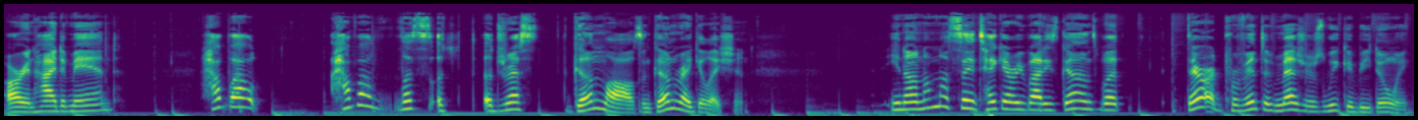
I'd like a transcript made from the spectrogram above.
are in high demand, how about how about let's address gun laws and gun regulation? You know, and I'm not saying take everybody's guns, but there are preventive measures we could be doing.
